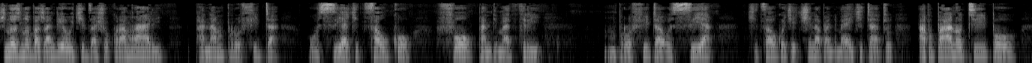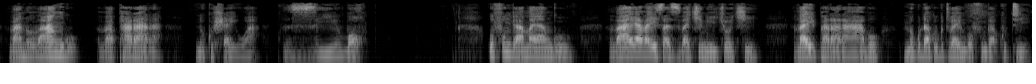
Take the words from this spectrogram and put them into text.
zvino zvinobva zvandiyeuchidza shoko ramwari pana muprofita hosiya chitsauko 4 pandima 3 muprofita hosiya chitsauko chechina pandima yechitatu apo paanotipo vanhu vangu vaparara nokushayiwa zivo. Ufunge hama yangu vaya vaisaziva chinhu ichochi vaiparara havo nokuda kwekuti vaingofunga kuti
